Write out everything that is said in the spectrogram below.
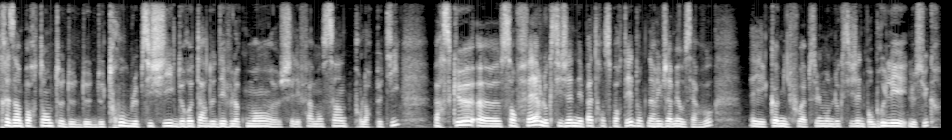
très importantes de, de, troubles psychiques, de retard de développement chez les femmes enceintes pour leurs petits. Parce que sans fer, l'oxygène n'est pas transporté, donc n'arrive jamais au cerveau. Et comme il faut absolument de l'oxygène pour brûler le sucre,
